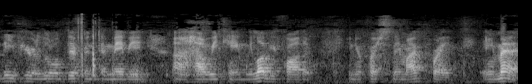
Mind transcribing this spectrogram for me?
leave here a little different than maybe uh, how we came. We love you, Father. In your precious name I pray. Amen.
